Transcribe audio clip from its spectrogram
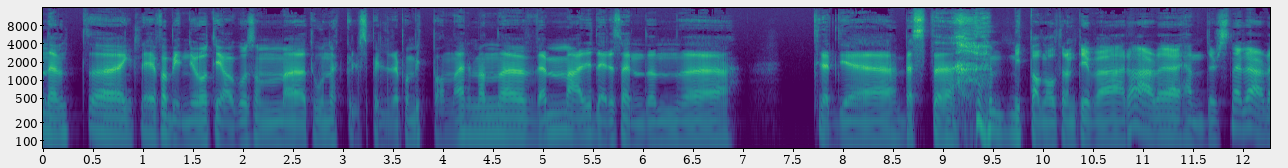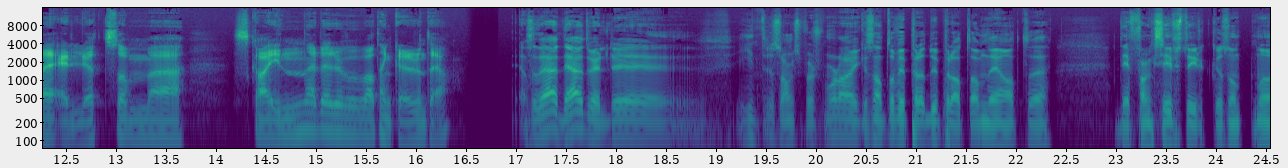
nevnt uh, egentlig Fabinho og Tiago som uh, to nøkkelspillere på midtbanen her. Men uh, hvem er i deres øyne den tredje beste midtbanealternativet her? Er det Henderson eller er det Elliot som skal inn, eller hva tenker dere rundt det? Ja? Altså det, er, det er et veldig interessant spørsmål, da, ikke sant? Og vi, du prata om det at defensiv styrke og sånt nå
